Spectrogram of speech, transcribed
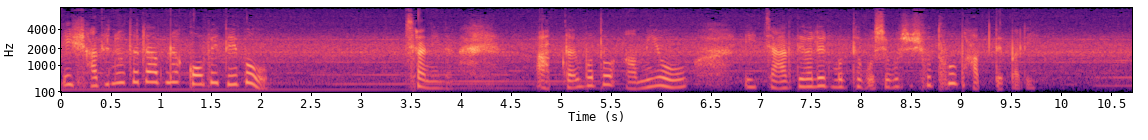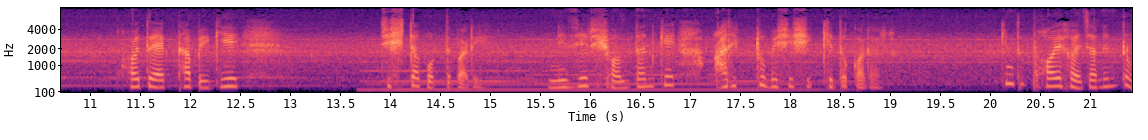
এই স্বাধীনতাটা আমরা কবে দেব? জানি না। আপনার মতো আমিও এই চার দেওয়ালের মধ্যে বসে বসে শুধু ভাবতে পারি। হয়তো এক ধাপ এগিয়ে চেষ্টা করতে পারি নিজের সন্তানকে আরেকটু বেশি শিক্ষিত করার। কিন্তু ভয় হয়, জানেন তো?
